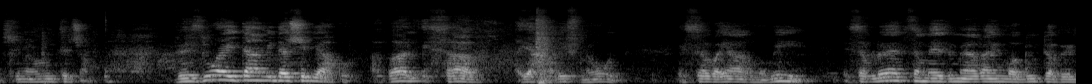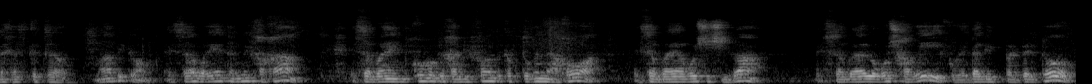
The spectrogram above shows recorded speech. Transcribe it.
השכינה לא נמצאת שם. וזו הייתה המידה של יעקב. אבל עשיו היה חריף מאוד. עשיו היה ערמומי. עשיו לא יצא מאיזה מערה עם מבוטה ונכנס קצר. מה פתאום? עשיו היה תלמיד חכם. עשיו היה עם כובע וחליפה וכפתורים מאחורה. עשיו היה ראש ישיבה. עשיו היה לו ראש חריף, הוא ידע להתפלפל טוב.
